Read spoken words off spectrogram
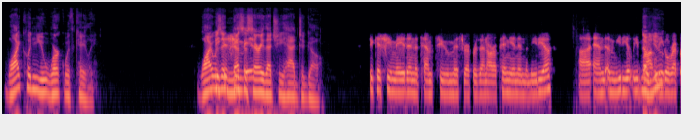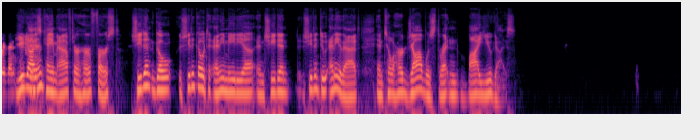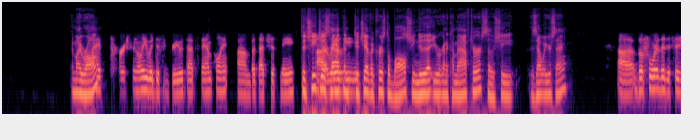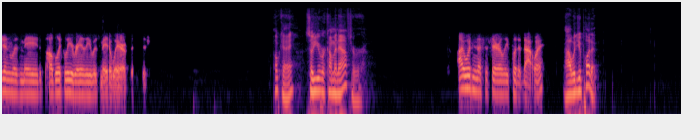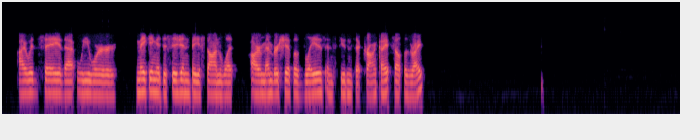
Why couldn't you work with Kaylee? Why was it Because she made- necessary that she had to go? because she made an attempt to misrepresent our opinion in the media uh, and immediately No, brought you- legal representation. You guys in. came after her first. She didn't go she didn't go to any media and she didn't she didn't do any of that until her job was threatened by you guys. Am I wrong? I personally would disagree with that standpoint, um, but that's just me. Did she Uh, just happen? Rae'Lee- Did she have a crystal ball? She knew that you were going to come after her, so she is that what you're saying? Uh, before the decision was made publicly, Rae'Lee was made aware of the decision. Okay, so you were coming after her. I wouldn't necessarily put it that way. How would you put it? I would say that we were making a decision based on what our membership of Blaze and students at Cronkite felt was right.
